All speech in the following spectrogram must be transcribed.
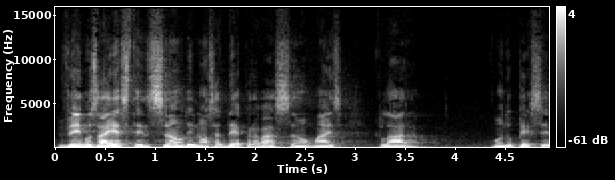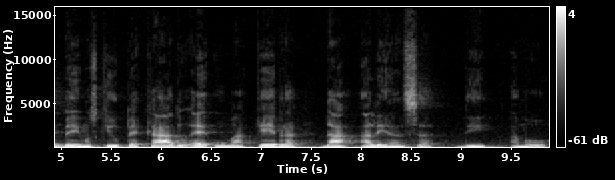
Vemos a extensão de nossa depravação mais clara quando percebemos que o pecado é uma quebra da aliança de amor.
